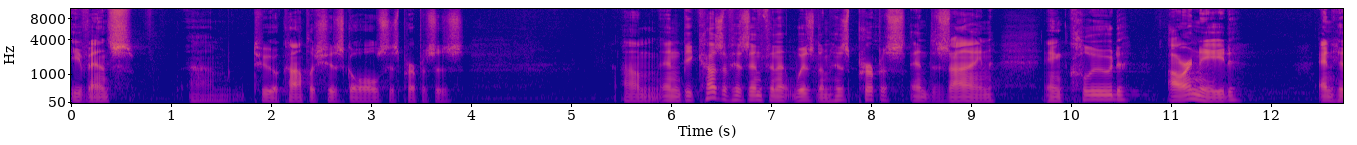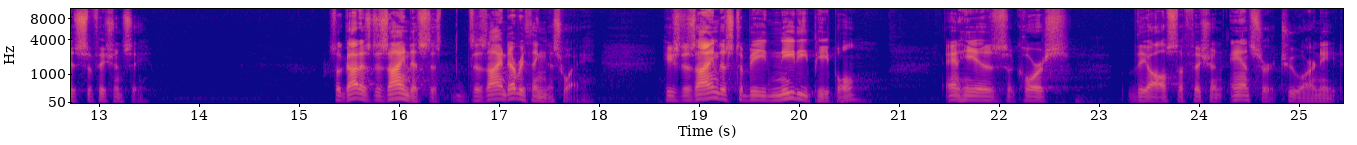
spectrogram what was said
events, um, to accomplish his goals, his purposes. Um, and because of his infinite wisdom, his purpose and design include our need and his sufficiency. So God has designed us, designed everything this way. He's designed us to be needy people, and he is, of course, the all sufficient answer to our need.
